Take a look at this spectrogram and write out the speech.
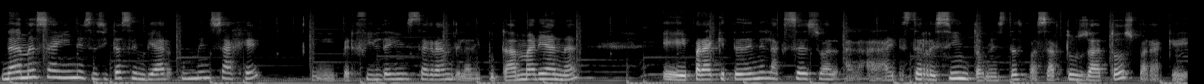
Nada más ahí necesitas enviar un mensaje en el perfil de Instagram de la diputada Mariana eh, para que te den el acceso a, este recinto. Necesitas pasar tus datos para que,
